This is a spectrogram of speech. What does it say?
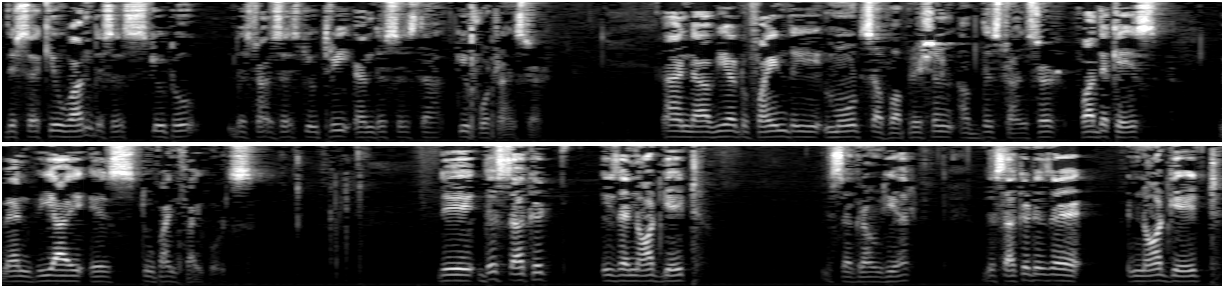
This is Q1. This is Q2. This transistor is Q3, and this is the Q4 transistor and uh, we have to find the modes of operation of this transistor for the case when Vi is 2.5 volts. The, this circuit is a NOT gate, this is a ground here. The circuit is a NOT gate,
